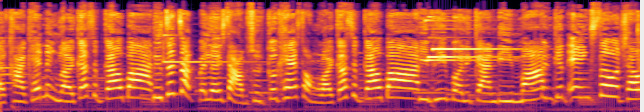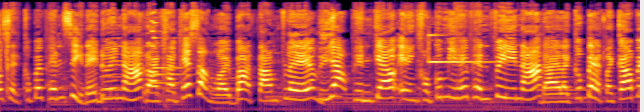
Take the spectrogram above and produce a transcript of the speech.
ราคาแค่ 199 บาท หรือจะจัดไปเลย 3 ชุดก็แค่ 299 บาทพี่พี่ๆบริการดีมากเป็นกันเองสุดเช่าเสร็จก็ไปเพ้นสีได้ด้วยนะ ราคาแค่ 200บาทตามเฟรม หรืออยากเพ้นแก้วเองเขาก็มีให้เพ้นฟรีนะ ได้แล้วก็แบกตะกร้าไป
